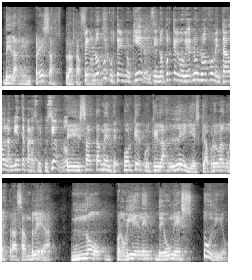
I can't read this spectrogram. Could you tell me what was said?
de las empresas plataformas. Pero no porque ustedes no quieran, sino porque el gobierno no ha fomentado el ambiente para su discusión, ¿no? Exactamente. ¿Por qué? Porque las leyes que aprueba nuestra Asamblea no provienen de un estudio,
